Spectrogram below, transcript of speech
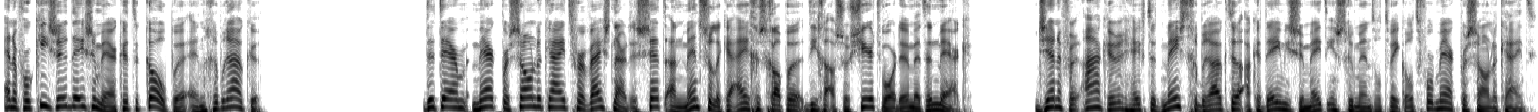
en ervoor kiezen deze merken te kopen en gebruiken. De term merkpersoonlijkheid verwijst naar de set aan menselijke eigenschappen die geassocieerd worden met een merk. Jennifer Aker heeft het meest gebruikte academische meetinstrument ontwikkeld voor merkpersoonlijkheid.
